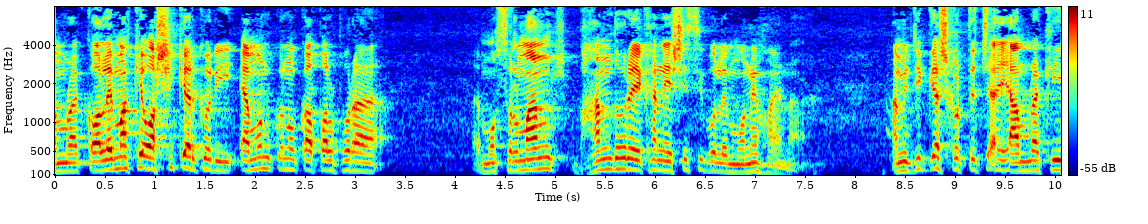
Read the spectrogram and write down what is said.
আমরা কলেমাকে অস্বীকার করি, এমন কোনো কপাল পোড়া মুসলমান ভান ধরে এখানে এসেছি বলে মনে হয় না। আমি জিজ্ঞাসা করতে চাই, আমরা কি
